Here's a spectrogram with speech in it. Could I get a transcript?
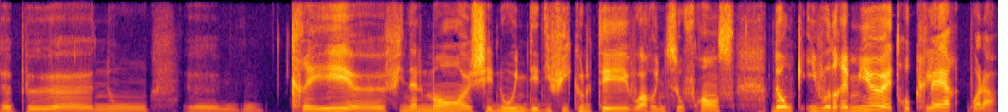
euh, peut euh, nous euh, créer euh, finalement euh, chez nous une des difficultés, voire une souffrance. Donc, il vaudrait mieux être au clair. Voilà.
